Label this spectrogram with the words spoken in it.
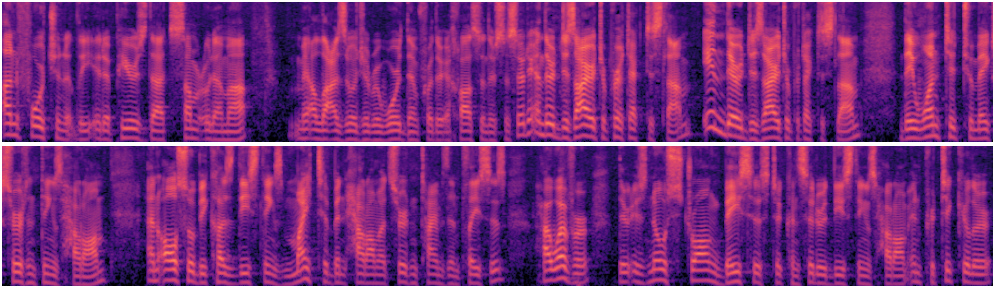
Unfortunately, it appears that some ulama, may Allah Azza wa reward them for their ikhlas and their sincerity and their desire to protect Islam. In their desire to protect Islam, they wanted to make certain things haram, and also because these things might have been haram at certain times and places. However, there is no strong basis to consider these things haram, in particular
